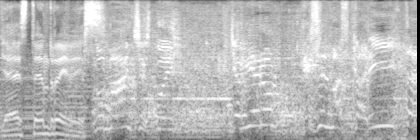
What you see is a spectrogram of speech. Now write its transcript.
ya está en redes. ¡No manches, güey! ¿Ya vieron? ¡Es el mascarita!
